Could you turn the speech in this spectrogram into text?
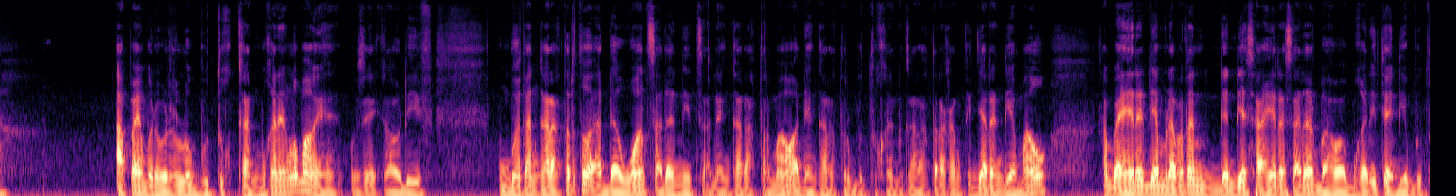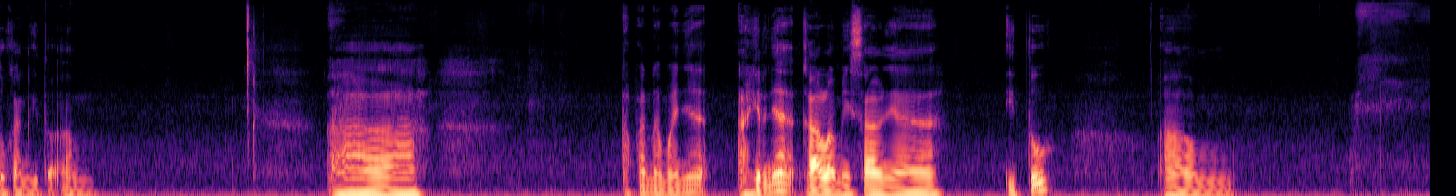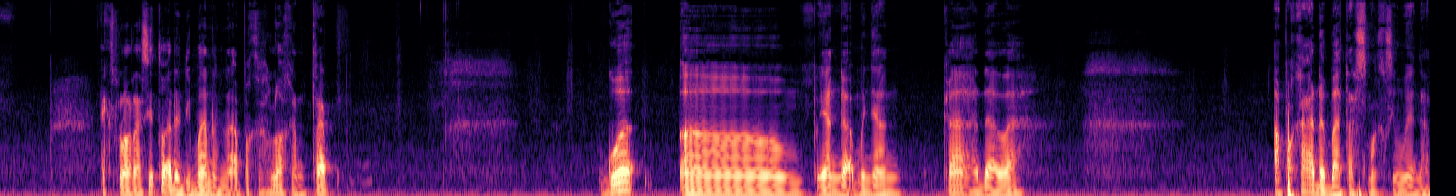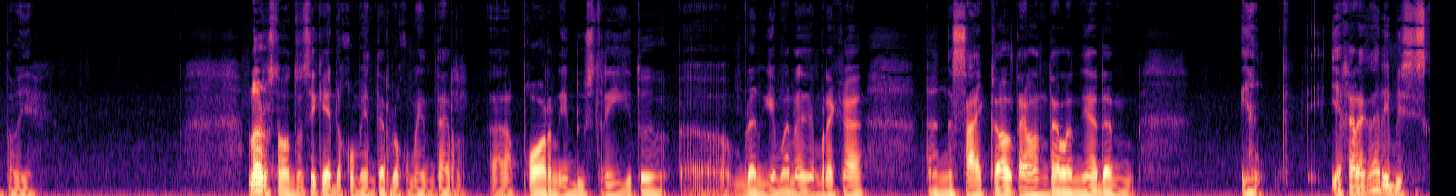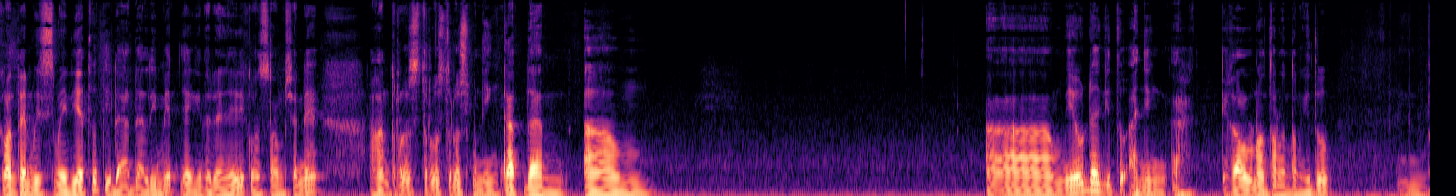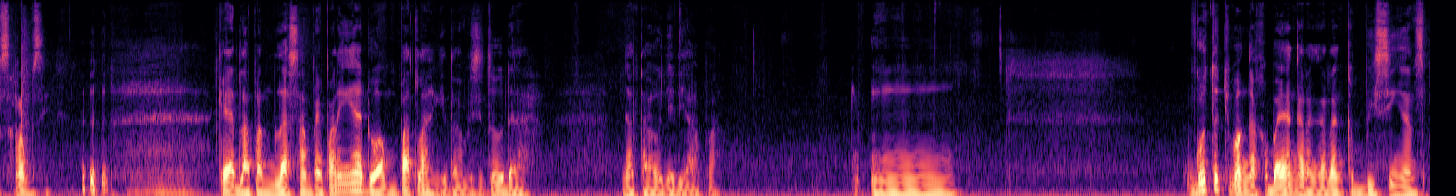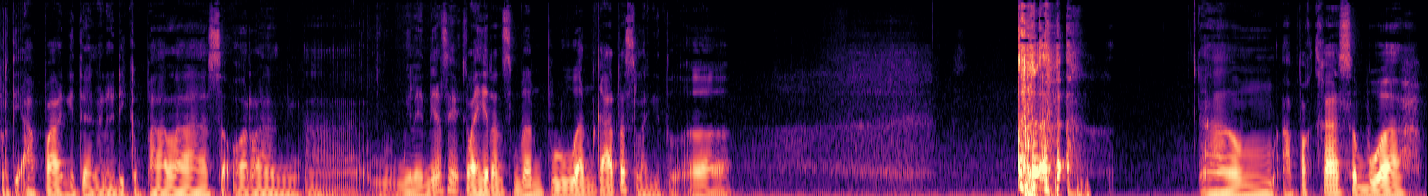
apa yang benar-benar lo butuhkan. Bukan yang lo mau ya. Maksudnya kalau di pembuatan karakter tuh ada wants ada needs. Ada yang karakter mau ada yang karakter butuhkan. Karakter akan kejar yang dia mau sampai akhirnya dia mendapatkan dan dia akhirnya sadar bahwa bukan itu yang dia butuhkan gitu. Um, uh, apa namanya? Akhirnya kalau misalnya itu um, eksplorasi itu ada di mana dan apakah lo akan trap? Gue um, yang nggak menyangka adalah apakah ada batas maksimum yang nggak tahu ya lo harus nonton sih kayak dokumenter-dokumenter uh, porn industri gitu uh, dan gimana mereka uh, nge-cycle talent-talentnya dan yang ya karena di bisnis konten bisnis media tuh tidak ada limitnya gitu dan jadi consumptionnya akan terus terus terus meningkat dan um, um, ya udah gitu anjing. Ah ya kalau lu nonton nonton gitu mm, serem sih kayak 18 sampai paling ya 24 lah gitu. Habis itu udah nggak tahu jadi apa. Hmm, gue tuh cuma nggak kebayang kadang-kadang kebisingan seperti apa gitu yang ada di kepala seorang uh, milenial saya kelahiran 90-an ke atas lah gitu. Uh, um, apakah sebuah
